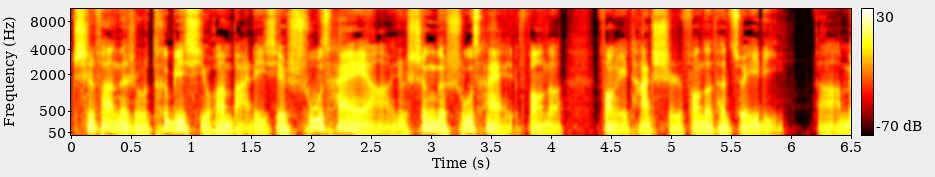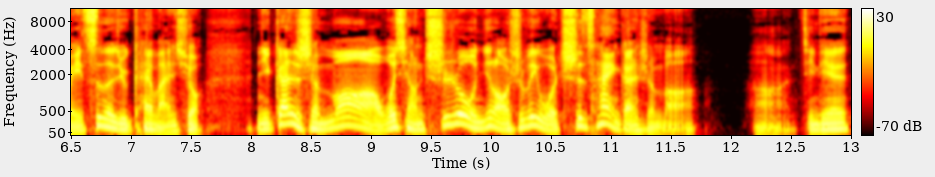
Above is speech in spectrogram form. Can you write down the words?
吃饭的时候特别喜欢把这些蔬菜呀，就生的蔬菜放到放给他吃，放到他嘴里啊。每次呢就开玩笑：“你干什么？我想吃肉，你老是喂我吃菜干什么？”啊，今天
